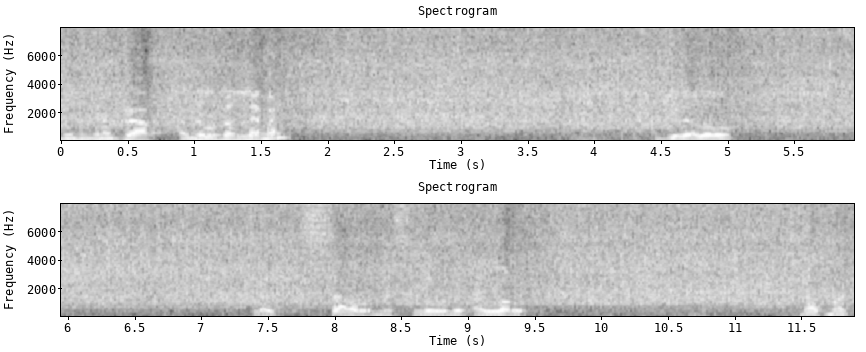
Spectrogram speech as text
Then I'm gonna grab a little bit of lemon. Give it a little sourness a little bit. I love it. Not much,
